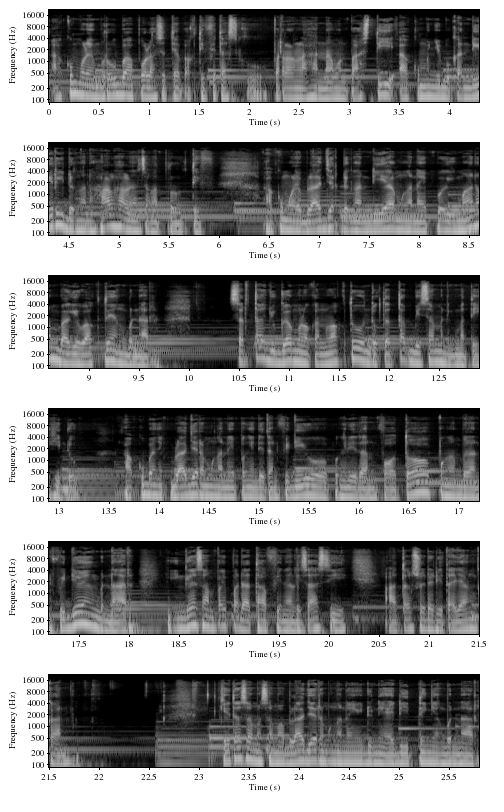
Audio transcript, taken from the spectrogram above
Aku mulai merubah pola setiap aktivitasku. Perlahan-lahan namun pasti aku menyibukkan diri dengan hal-hal yang sangat produktif. Aku mulai belajar dengan dia mengenai bagaimana membagi waktu yang benar serta juga meluangkan waktu untuk tetap bisa menikmati hidup. Aku banyak belajar mengenai pengeditan video, pengeditan foto, pengambilan video yang benar, hingga sampai pada tahap finalisasi atau sudah ditayangkan. Kita sama-sama belajar mengenai dunia editing yang benar,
